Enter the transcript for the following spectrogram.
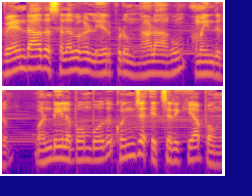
வேண்டாத செலவுகள் ஏற்படும் நாளாகவும் அமைந்திடும். வண்டியில போகும்போது கொஞ்சம் எச்சரிக்கையா போங்க.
